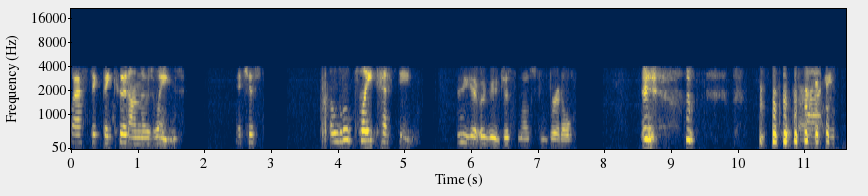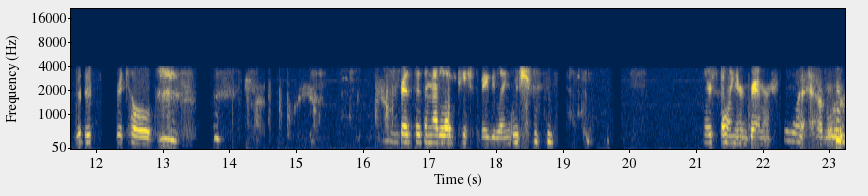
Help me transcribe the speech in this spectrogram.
plastic they could on those wings. It's just a little play testing. I think it would be just most brittle. Brittle. Fred says I'm not allowed to teach the baby language. They're spelling her grammar. Whatever.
